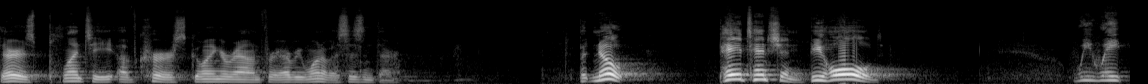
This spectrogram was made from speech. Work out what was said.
There is plenty of curse going around for every one of us, isn't there? But note, pay attention, behold, we wait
